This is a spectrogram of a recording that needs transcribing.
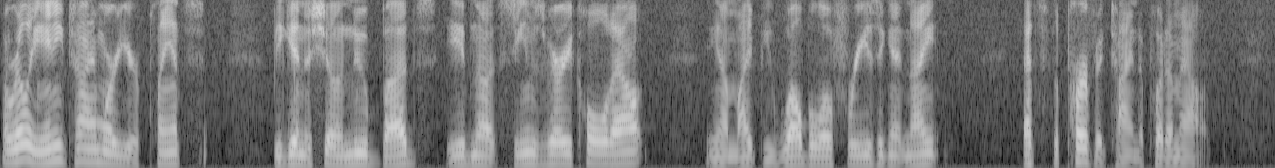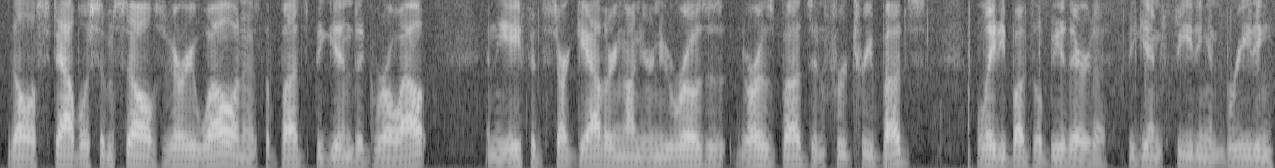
Well, really, any time where your plants begin to show new buds, even though it seems very cold out, you know, might be well below freezing at night, that's the perfect time to put them out. They'll establish themselves very well, and as the buds begin to grow out, and the aphids start gathering on your new roses, rose buds and fruit tree buds, ladybugs will be there to begin feeding and breeding,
